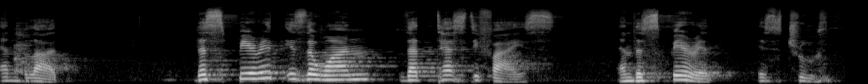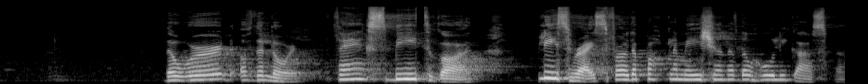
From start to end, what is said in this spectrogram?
and blood. The Spirit is the one that testifies, and the Spirit is truth. The word of the Lord. Thanks be to God. Please rise for the proclamation of the Holy Gospel.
